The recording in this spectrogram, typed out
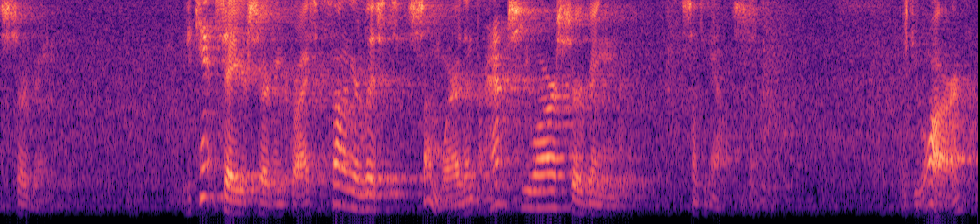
serving? If you can't say you're serving Christ, if it's not on your list somewhere, then perhaps you are serving something else. If you are,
